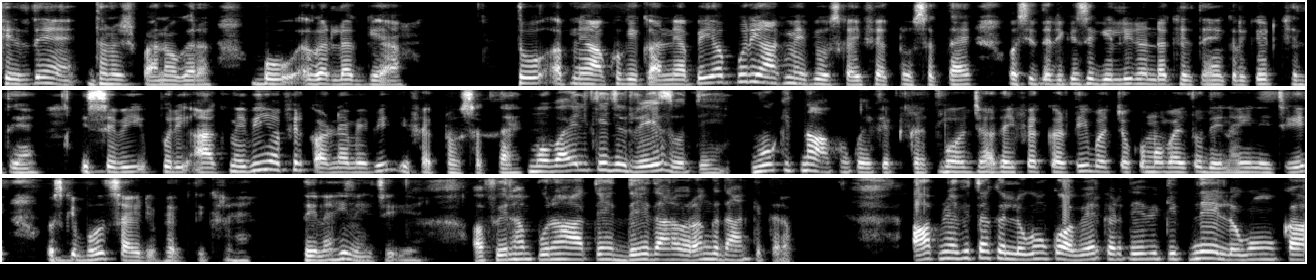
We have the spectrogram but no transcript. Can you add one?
खेलते हैं धनुष पान वगैरह वो अगर लग गया तो अपने आँखों की कार्निया पे या पूरी आँख में भी उसका इफ़ेक्ट हो सकता है। उसी तरीके से गिल्ली डंडा खेलते हैं क्रिकेट खेलते हैं इससे भी पूरी आँख में भी या फिर कार्निया में भी इफ़ेक्ट हो सकता है। मोबाइल के जो रेज होते हैं वो कितना आँखों को इफ़ेक्ट करती है? बहुत ज़्यादा इफ़ेक्ट करती है बच्चों को मोबाइल तो देना ही नहीं चाहिए उसके। बहुत साइड इफ़ेक्ट दिख रहे हैं देना ही नहीं चाहिए। और फिर हम पुनः आते हैं देहदान और अंगदान की तरफ़। आपने अभी तक लोगों को अवेयर करते हुए कितने लोगों का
